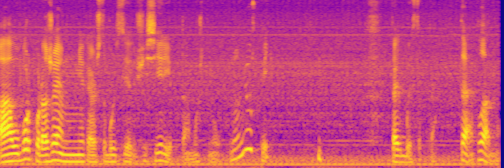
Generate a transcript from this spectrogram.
А уборку урожая, мне кажется, будет в следующей серии, потому что, ну, ну не успеть. Так быстро-то. Так, ладно.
